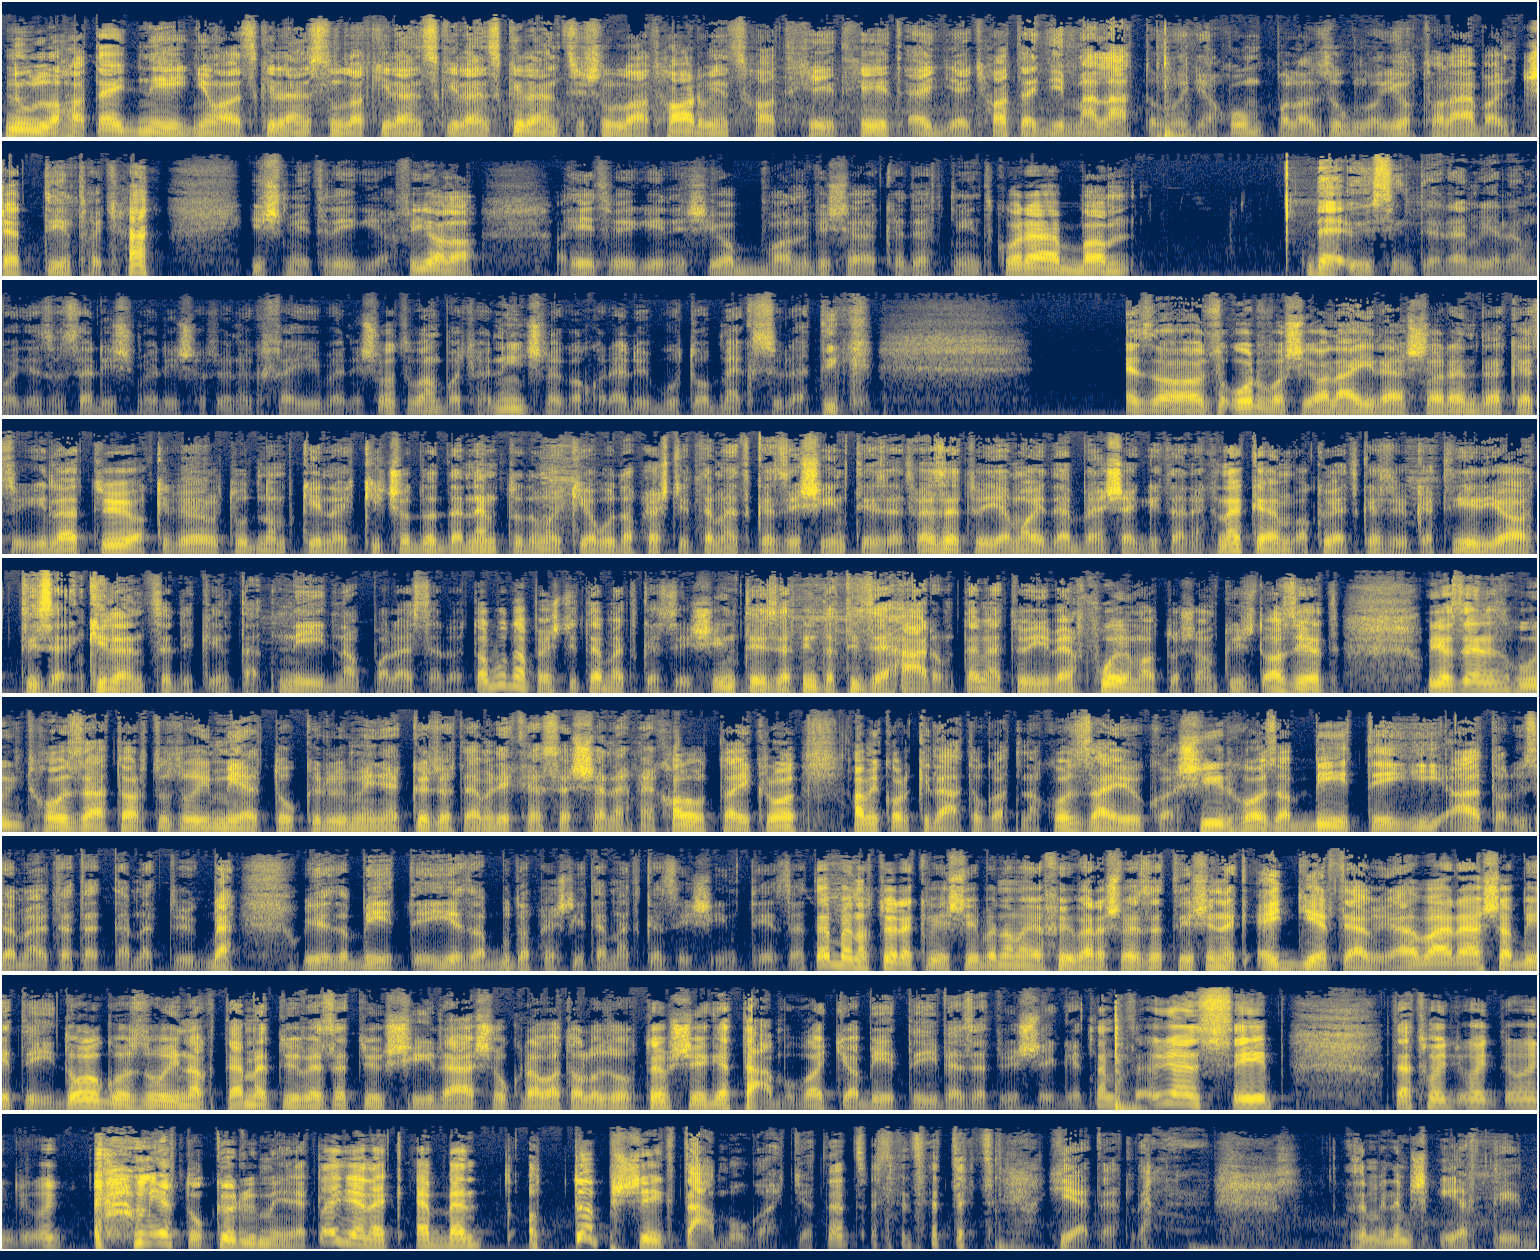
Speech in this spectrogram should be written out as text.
0614890999 és 0636771161. Már látom, hogy a honpol a zugló jottalában csettint, hogy ha, ismét régi a fiala. A hétvégén is jobban viselkedett, mint korábban. De őszintén remélem, hogy ez az elismerés az önök fejében is ott van, vagy ha nincs meg, akkor előbb-utóbb megszületik ez az orvosi aláírással rendelkező illető, akiről tudnom kéne, hogy kicsoda, de nem tudom, hogy ki a Budapesti Temetkezési Intézet vezetője, majd ebben segítenek nekem. A következőket írja 19-én, tehát négy nappal ezelőtt. A Budapesti Temetkezési Intézet, mint a 13 temetőjében folyamatosan küzd azért, hogy az elhúnyt hozzátartozói méltó körülmények között emlékezhessenek meg halottaikról, amikor kilátogatnak hozzájuk a sírhoz, a BTI által üzemeltetett temetőkbe. Ugye ez a BTI, ez a Budapesti Temetkezési Intézet. Ebben a törekvés vezetésében, amely a főváros vezetésének egyértelmű elvárása, BTI dolgozóinak, temetővezetők, sírások, ravatalozók többsége támogatja a BTI vezetőségét. Nem olyan szép, tehát hogy, hogy, hogy, hogy méltó körülmények legyenek, ebben a többség támogatja. Tehát, tehát hihetetlen az ember nem is érti.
